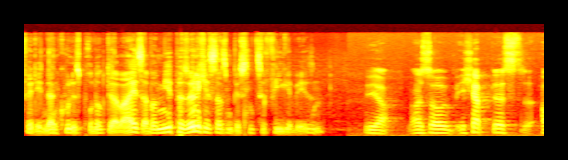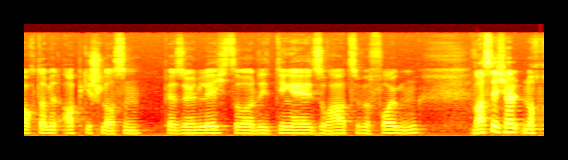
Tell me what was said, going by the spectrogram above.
für den dann cooles Produkt dabei ist, aber mir persönlich ist das ein bisschen zu viel gewesen. Ja, also ich habe jetzt auch damit abgeschlossen, persönlich, so die Dinge so hart zu verfolgen. Was ich halt noch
